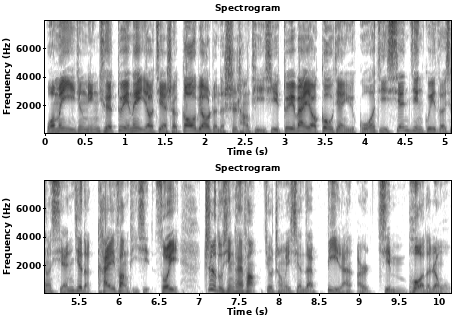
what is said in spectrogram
我们已经明确，对内要建设高标准的市场体系，对外要构建与国际先进规则相衔接的开放体系。所以，制度性开放就成为现在必然而紧迫的任务。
